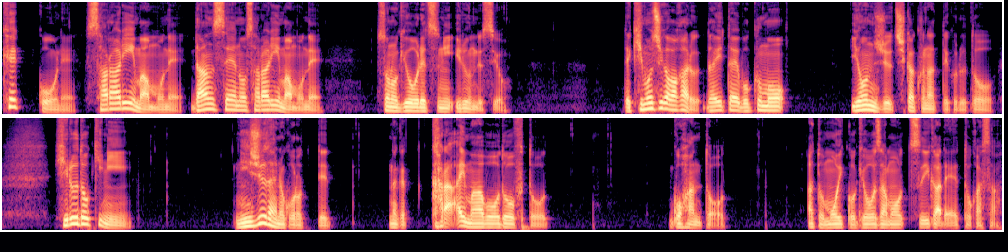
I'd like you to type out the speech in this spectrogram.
結構ねサラリーマンもね男性のサラリーマンもねその行列にいるんですよ。で気持ちがわかる。だいたい僕も40近くなってくると昼時に20代の頃ってなんか辛い麻婆豆腐とご飯とあともう一個餃子も追加でとかさ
